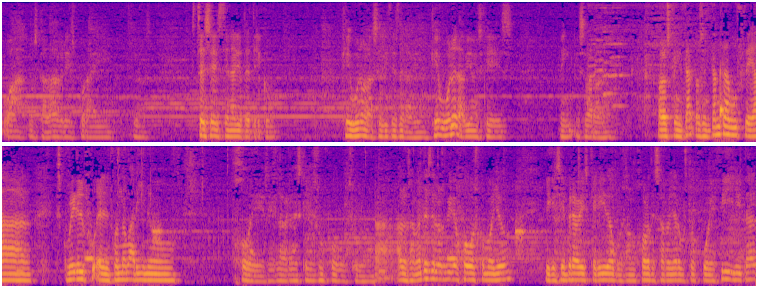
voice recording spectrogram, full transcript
Buah, los cadáveres por ahí. Este es el escenario tétrico. Qué bueno las hélices del avión. Qué bueno el avión, es que es. Es bárbaro. A los que os encanta bucear, descubrir el, el fondo marino. Joder, la verdad es que es un juego chulo. A, a los amantes de los videojuegos como yo, y que siempre habéis querido, pues a lo mejor desarrollar vuestro jueguecillo y tal,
